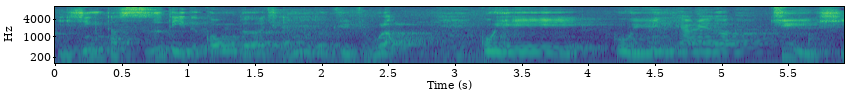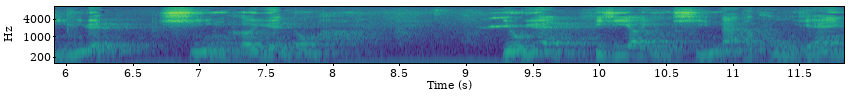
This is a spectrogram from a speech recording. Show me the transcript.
已经他实地的功德全部都具足了。故以故云下面说具行愿，行和愿都满。有愿必须要有行呢，他普贤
